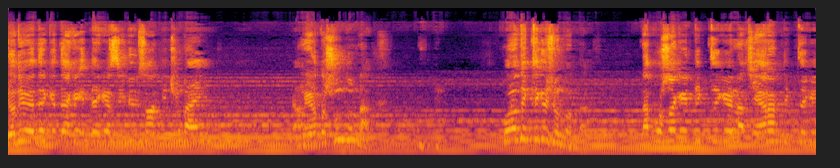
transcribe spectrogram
যদিও এদেরকে দেখে দেখে সিডিউস হওয়ার কিছু নাই, কারণ এরা তো সুন্দর না। কোনো দিক থেকে সুন্দর না। না পোশাকের দিক থেকে, না চেহারার দিক থেকে,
